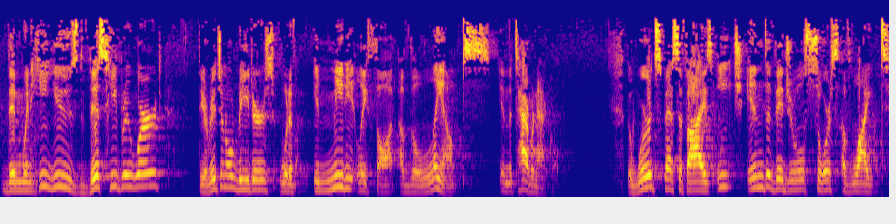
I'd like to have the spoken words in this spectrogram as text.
then when he used this Hebrew word, the original readers would have immediately thought of the lamps in the tabernacle. The word specifies each individual source of light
